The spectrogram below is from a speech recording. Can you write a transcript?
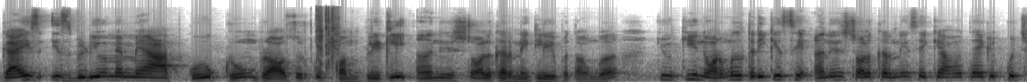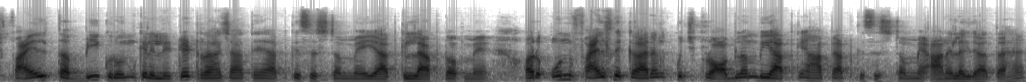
गाइज़ इस वीडियो में मैं आपको क्रोम ब्राउज़र को कम्प्लीटली अनइंस्टॉल करने के लिए बताऊँगा, क्योंकि नॉर्मल तरीके से अनइंस्टॉल करने से क्या होता है कि कुछ फ़ाइल तब भी क्रोम के रिलेटेड रह जाते हैं आपके सिस्टम में या आपके लैपटॉप में, और उन फाइल्स के कारण कुछ प्रॉब्लम भी आपके यहाँ पे आपके सिस्टम में आने लग जाता है।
